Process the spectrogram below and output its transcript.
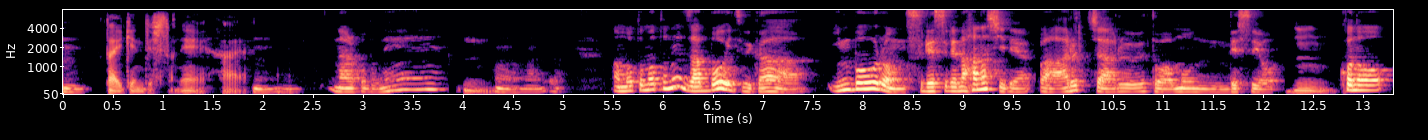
うん。体験でしたね。はい。うん。なるほどね。うん。うんうんうん。もともとね、ザ・ボーイズが陰謀論スレスレの話ではあるっちゃあるとは思うんですよ。うん。この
